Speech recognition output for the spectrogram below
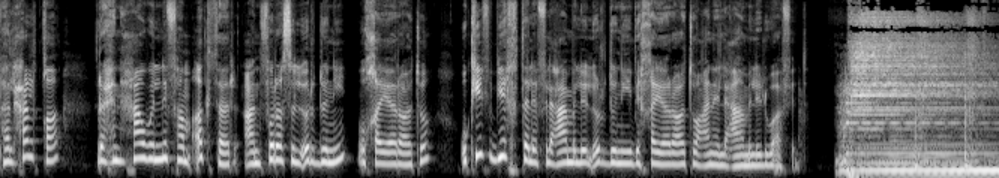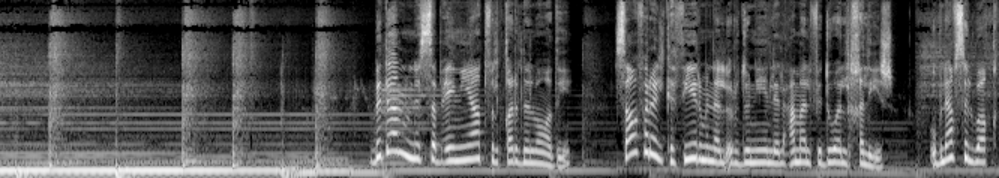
بهالحلقة رح نحاول نفهم أكثر عن فرص الأردني وخياراته وكيف بيختلف العامل الأردني بخياراته عن العامل الوافد. بدءا من السبعينيات في القرن الماضي سافر الكثير من الأردنيين للعمل في دول الخليج وبنفس الوقت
